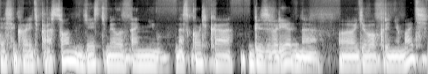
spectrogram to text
Если говорить про сон, есть мелатонин. Насколько безвредно его принимать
